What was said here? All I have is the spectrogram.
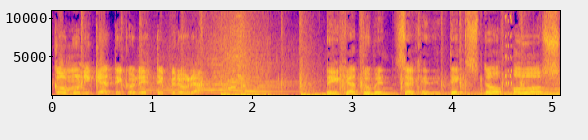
Comunicate con este programa. Deja tu mensaje de texto o voz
